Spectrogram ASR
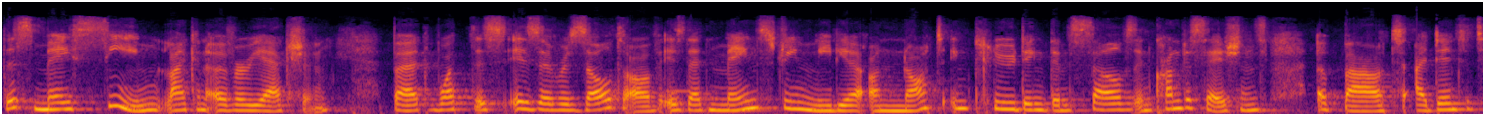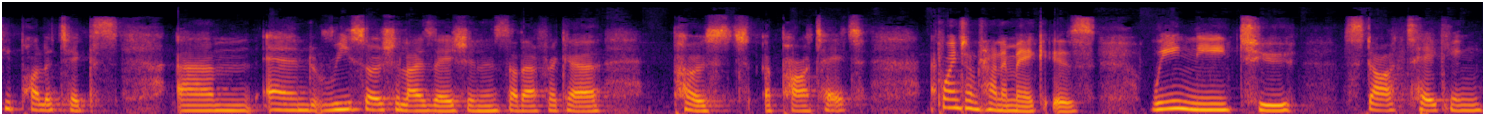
this may seem like an overreaction. But what this is a result of is that mainstream media are not including themselves in conversations about identity politics um, and resocialization in South Africa post apartheid. The point I'm trying to make is we need to start taking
